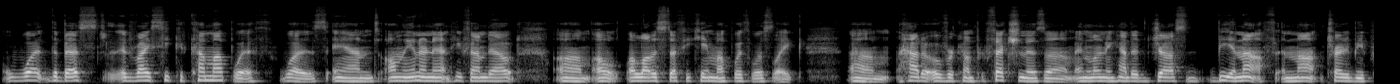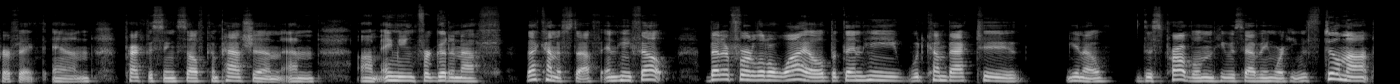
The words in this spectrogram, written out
what the best advice he could come up with was. And on the internet, he found out um, a, a lot of stuff he came up with was like um, how to overcome perfectionism and learning how to just be enough and not try to be perfect and practicing self compassion and um, aiming for good enough, that kind of stuff. And he felt better for a little while, but then he would come back to, you know, this problem he was having where he was still not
